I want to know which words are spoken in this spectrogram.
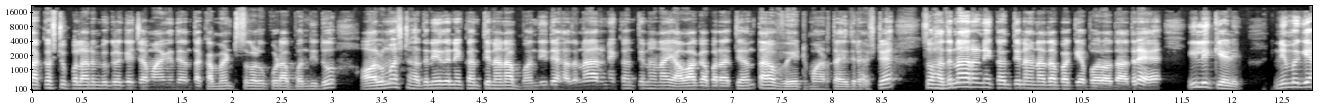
ಸಾಕಷ್ಟು ಫಲಾನುಭವಿಗಳಿಗೆ ಜಮಾ ಆಗಿದೆ ಅಂತ ಕಮೆಂಟ್ಸ್ಗಳು ಕೂಡ ಬಂದಿದ್ದು. ಆಲ್ಮೋಸ್ಟ್ ಹದಿನೈದನೇ ಕಂತಿನ ಹಣ ಬಂದಿದೆ. ಹದಿನಾರನೇ ಕಂತಿನ ಹಣ ಯಾವಾಗ ಬರತ್ತೆ ಅಂತ ವೇಟ್ ಮಾಡ್ತಾ ಇದ್ರೆ ಅಷ್ಟೇ. ಸೊ ಹದಿನಾರನೇ ಕಂತಿನ ಹಣದ ಬಗ್ಗೆ ಬರೋದಾದ್ರೆ, ಇಲ್ಲಿ ಕೇಳಿ. ನಿಮಗೆ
